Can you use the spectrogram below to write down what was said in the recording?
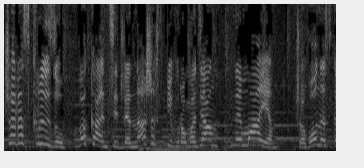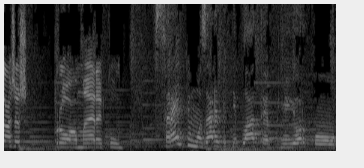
Через кризу вакансій для наших співгромадян немає. Чого не скажеш про Америку. В середньому заробітні плати в Нью-Йорку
